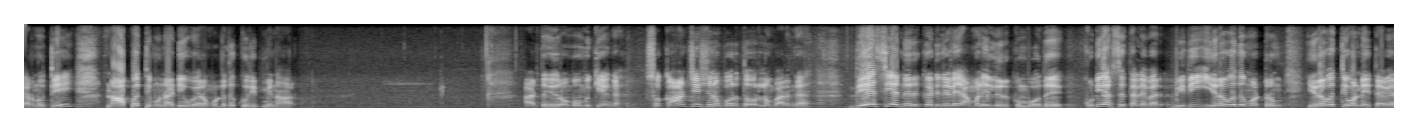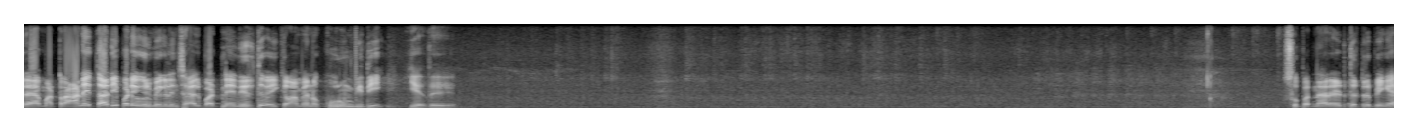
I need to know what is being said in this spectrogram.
இரநூத்தி நாற்பத்தி மூணு அடி உயரம் உள்ளது குதிப்பினார். அடுத்து இது ரொம்ப முக்கியங்க. ஸோ கான்ஸ்டியூஷனை பொறுத்தவரையிலும் பாருங்கள் தேசிய நெருக்கடி நிலை அமலில் இருக்கும்போது குடியரசுத் தலைவர் விதி இருபது மற்றும் இருபத்தி ஒன்றை தவிர மற்ற அனைத்து அடிப்படை உரிமைகளின் செயல்பாட்டினை நிறுத்தி வைக்கலாம் என கூறும் விதி எது? சூப்பர் நேரம் எடுத்துகிட்டு இருப்பீங்க.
